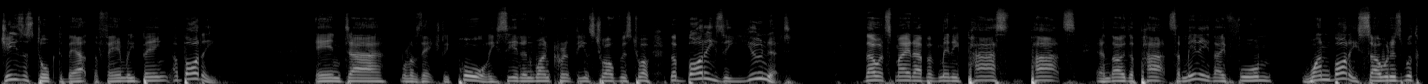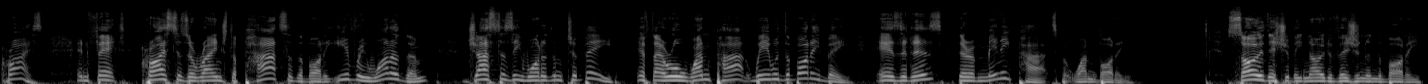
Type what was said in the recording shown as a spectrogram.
Jesus talked about the family being a body. And, uh, well, it was actually Paul. He said in 1 Corinthians 12, verse 12, the body's a unit. Though it's made up of many parts, parts, and though the parts are many, they form one body. So it is with Christ. In fact, Christ has arranged the parts of the body, every one of them, just as he wanted them to be. If they were all one part, where would the body be? As it is, there are many parts, but one body. So there should be no division in the body,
